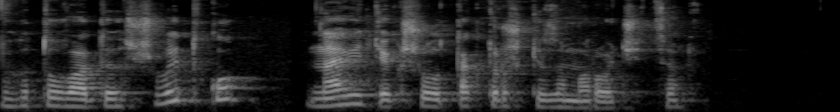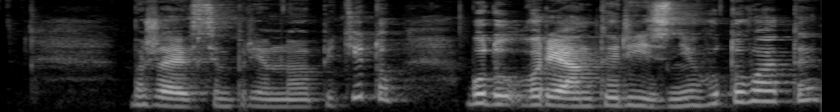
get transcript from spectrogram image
Готувати швидко, навіть якщо так трошки заморочиться. Бажаю всім приємного апетиту. Буду варіанти різні готувати,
